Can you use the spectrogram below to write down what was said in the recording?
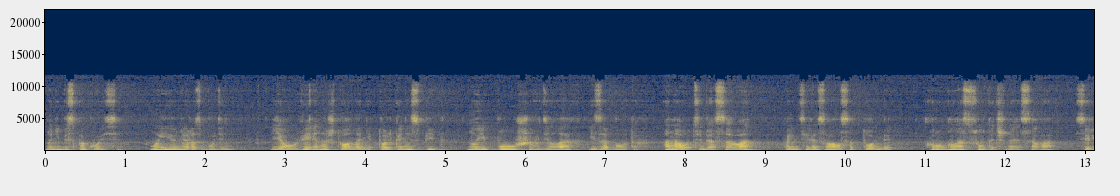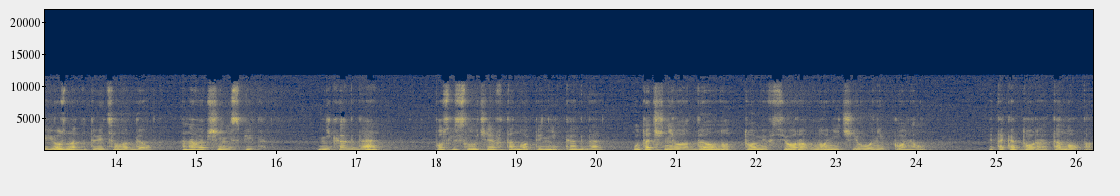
Но не беспокойся, мы ее не разбудим. Я уверена, что она не только не спит, но и по уши в делах и заботах. Она у тебя сова? Поинтересовался Томми. Круглосуточная сова, серьезно ответила Дел. Она вообще не спит. Никогда? После случая в Тонопе никогда. Уточнила Дел, но Томми все равно ничего не понял. «Это которая Тонопа?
